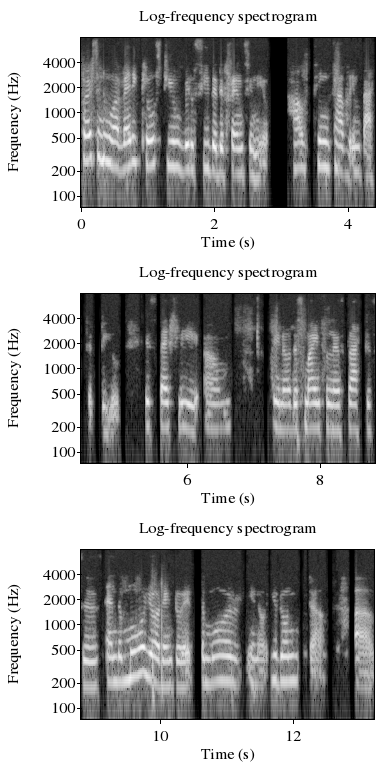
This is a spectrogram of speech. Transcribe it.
Person who are very close to you will see the difference in you how things have impacted to you especially um, you know this mindfulness practices. And the more you're into it the more you know you don't uh, uh,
